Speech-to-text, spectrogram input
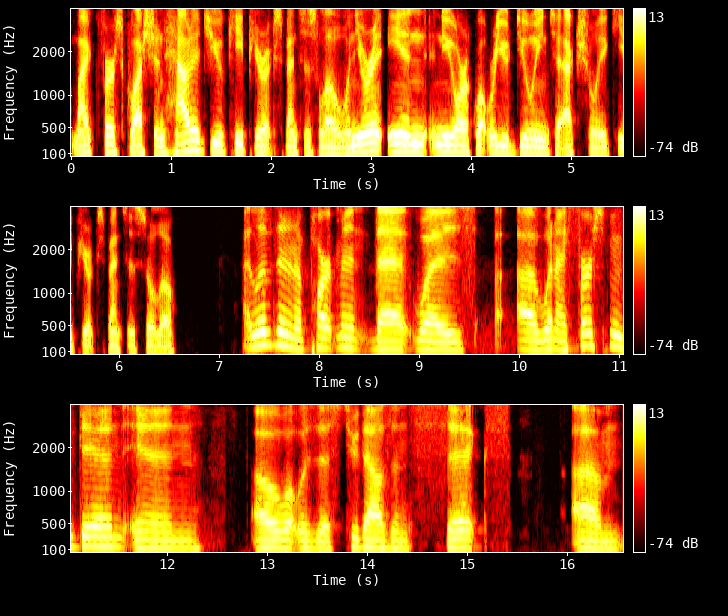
My first question How did you keep your expenses low? When you were in New York, what were you doing to actually keep your expenses so low? I lived in an apartment that was uh, uh when I first moved in in oh what was this 2006 um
